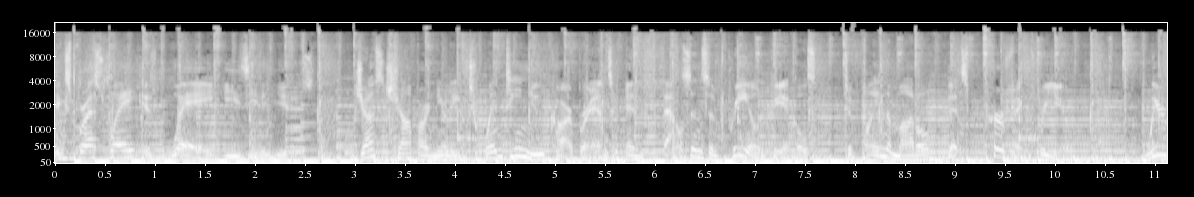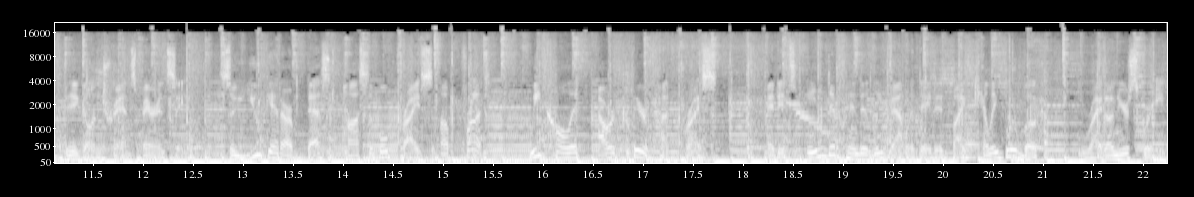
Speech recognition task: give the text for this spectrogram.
Expressway is way easy to use. Just shop our nearly 20 new car brands and thousands of pre owned vehicles to find the model that's perfect for you. We're big on transparency, so you get our best possible price up front. We call it our clear cut price, and it's independently validated by Kelley Blue Book right on your screen.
